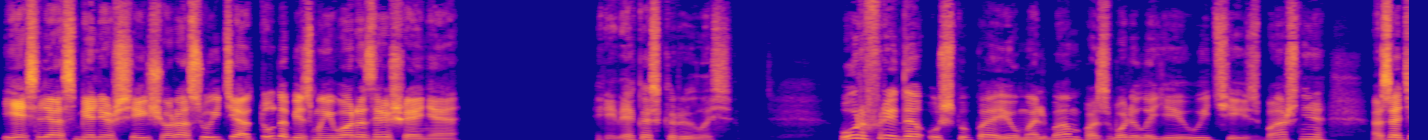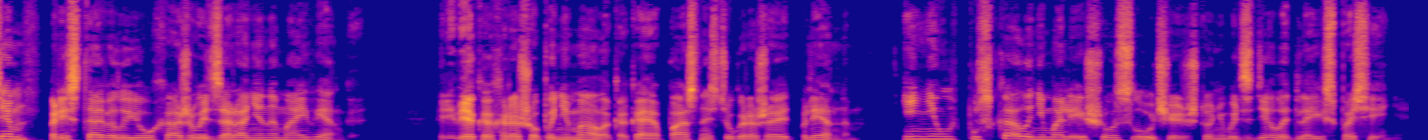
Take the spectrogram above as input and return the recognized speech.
если осмелишься еще раз уйти оттуда без моего разрешения». Ревека скрылась. Урфрида, уступая ее мольбам, позволила ей уйти из башни, а затем приставил ее ухаживать за раненым Айвенга. Ревека хорошо понимала, какая опасность угрожает пленным, и не упускала ни малейшего случая что-нибудь сделать для их спасения.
